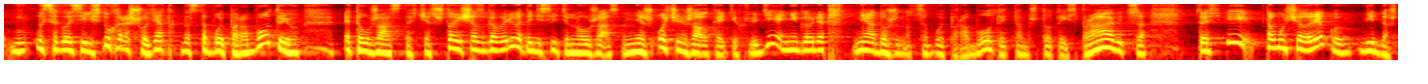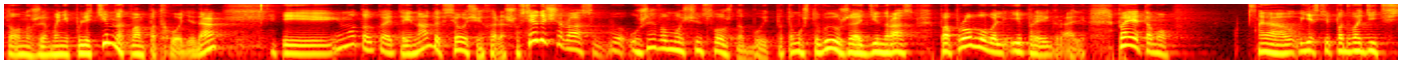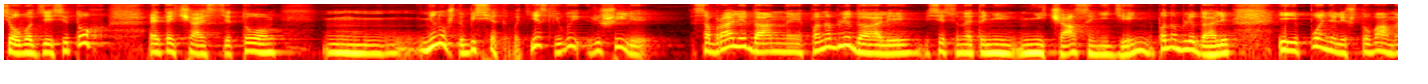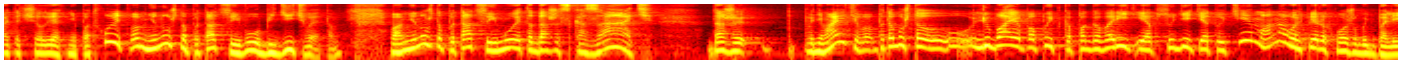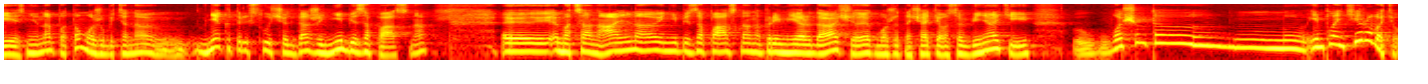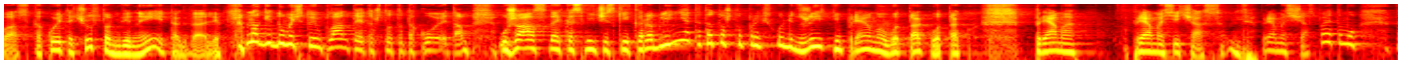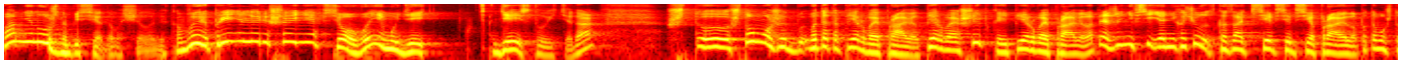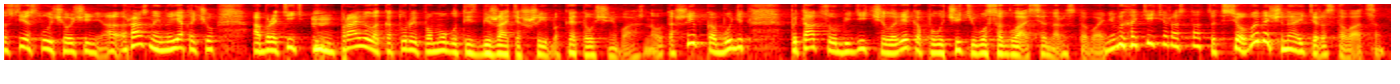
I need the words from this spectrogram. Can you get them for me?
вы согласились, ну хорошо, я так с тобой поработаю, это ужасно. Что я сейчас говорю, это действительно ужасно. Мне же очень жалко этих людей, они говорят, я должен над собой поработать, там что-то исправиться. То есть и тому человеку видно, что он уже манипулятивно к вам подходит, да, и ему только это и надо, все очень хорошо. В следующий раз уже вам очень сложно будет, потому что вы уже один раз попробовали и проиграли. Поэтому э, если подводить все вот здесь итог этой части, то не нужно беседовать. Если вы решили собрали данные, понаблюдали, естественно, это не, не час и не день, понаблюдали и поняли, что вам этот человек не подходит, вам не нужно пытаться его убедить в этом. Вам не нужно пытаться ему это даже сказать, даже Понимаете? Потому что любая попытка поговорить и обсудить эту тему, она, во-первых, может быть болезненна, потом, может быть, она в некоторых случаях даже небезопасна. Э, эмоционально небезопасно, например, да, человек может начать вас обвинять и, в общем-то, имплантировать вас какое-то чувством вины и так далее. Многие думают, что импланты это что-то такое там ужасное, космические корабли. Нет, это то, что происходит в жизни прямо вот так, вот так, прямо прямо сейчас, прямо сейчас. Поэтому вам не нужно беседовать с человеком. Вы приняли решение, все, вы ему действуете, да. Что, что может быть, вот это первое правило, первая ошибка и первое правило. Опять же, не все, я не хочу сказать все-все-все правила, потому что все случаи очень а, разные, но я хочу обратить правила, которые помогут избежать ошибок. Это очень важно. Вот ошибка будет пытаться убедить человека получить его согласие на расставание. Вы хотите расстаться? Все, вы начинаете расставаться.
